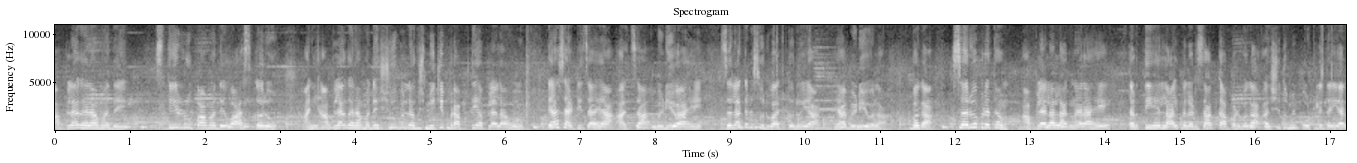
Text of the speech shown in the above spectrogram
आपल्या घरामध्ये स्थिर रूपामध्ये वास करो. आणि आपल्या घरामध्ये शुभ लक्ष्मीची प्राप्ती आपल्याला हो. त्यासाठीचा ह्या आजचा व्हिडिओ आहे. चला तर सुरुवात करूया ह्या व्हिडिओला. बघा सर्वप्रथम आपल्याला लागणार आहे तर ती हे लाल कलरचा कापड. बघा अशी तुम्ही पोटली तयार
